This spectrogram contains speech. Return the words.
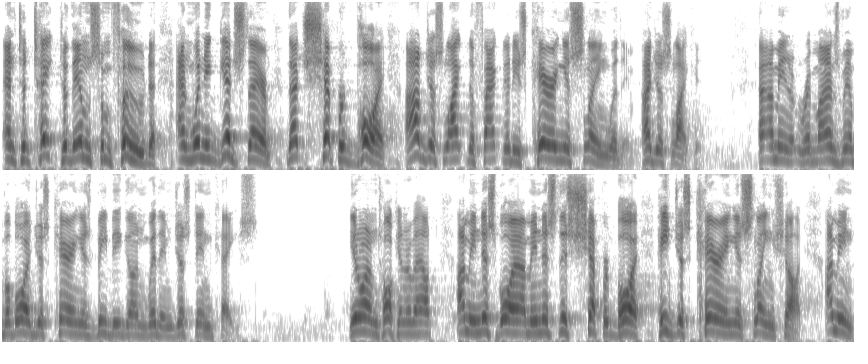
and to take to them some food. And when he gets there, that shepherd boy, I just like the fact that he's carrying his sling with him. I just like it. I mean, it reminds me of a boy just carrying his BB gun with him just in case. You know what I'm talking about? I mean, this boy, I mean, this, this shepherd boy, he's just carrying his slingshot. I mean,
